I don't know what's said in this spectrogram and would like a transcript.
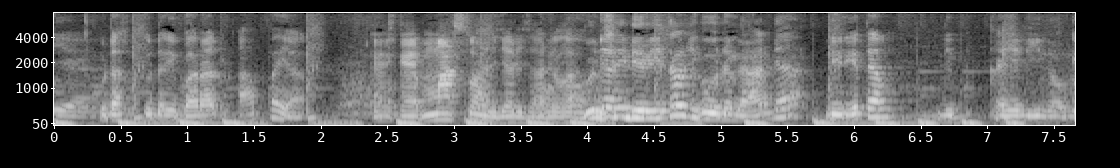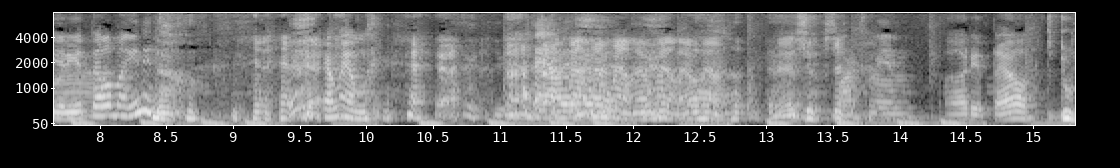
Iya. Udah udah ibarat apa ya? kayak kayak emas lah dicari-cari lah Gue nyari di retail juga udah nggak ada. Di retail. Di kayak di Indomaret. Di retail mah ini dong. MM. Retail. ML ML ML Eh. Marksman. eh, retail jedum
